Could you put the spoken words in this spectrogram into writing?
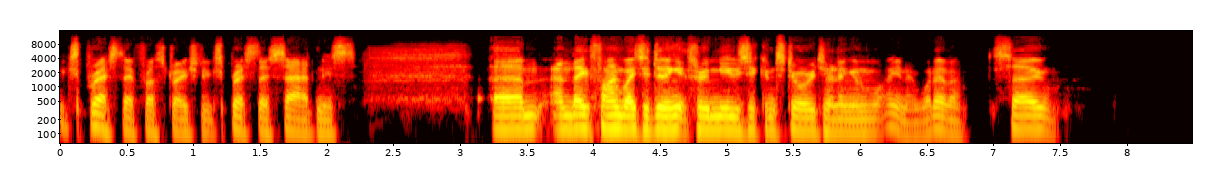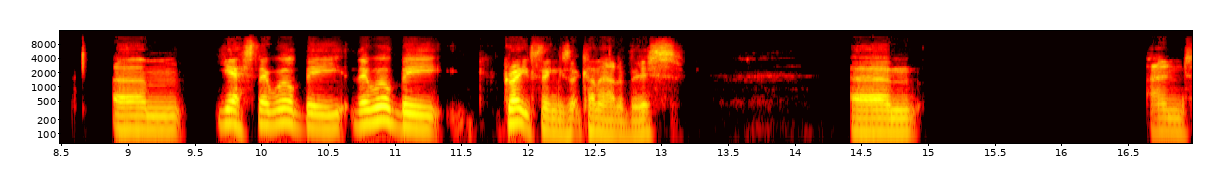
express their frustration, express their sadness. Um, and they find ways of doing it through music and storytelling and you know whatever. So, um, yes, there will be there will be great things that come out of this. Um, and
